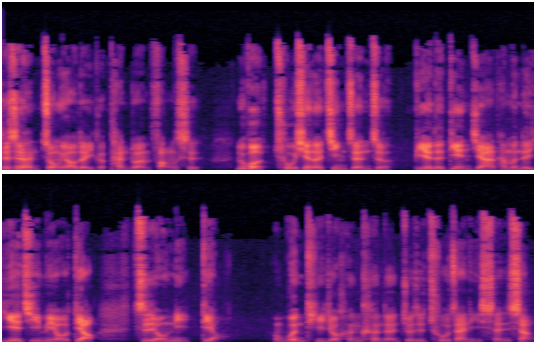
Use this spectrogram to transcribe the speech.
这是很重要的一个判断方式。如果出现了竞争者，别的店家他们的业绩没有掉，只有你掉，那问题就很可能就是出在你身上，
